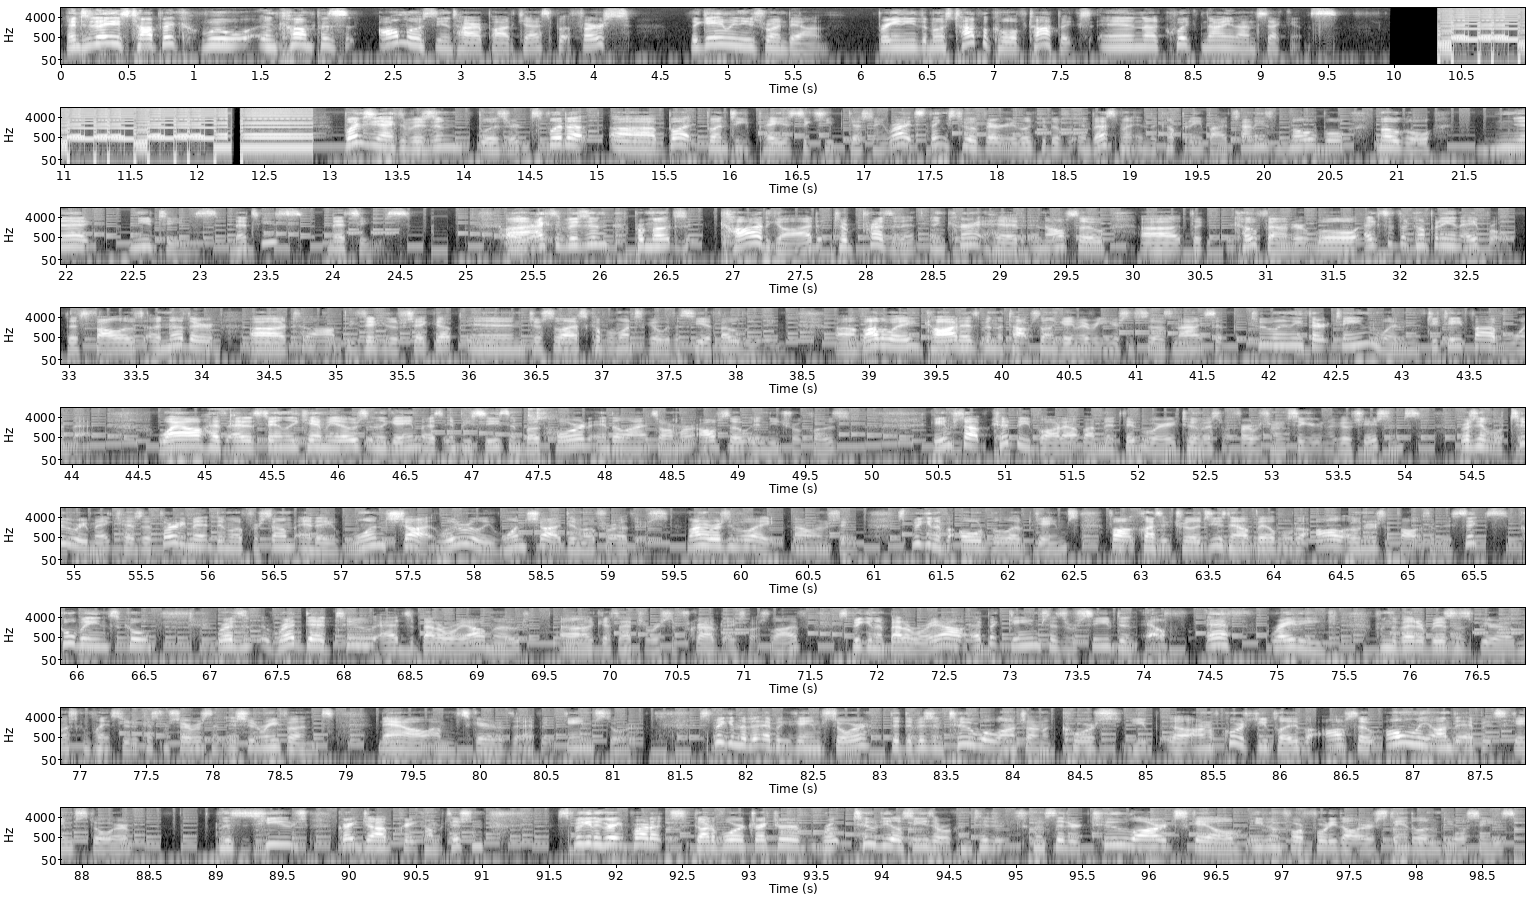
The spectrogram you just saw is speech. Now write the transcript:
And today's topic will encompass almost the entire podcast, but first, the gaming news rundown, bringing you the most topical of topics in a quick 99 seconds. Bungie and Activision Blizzard split up, uh, but Bungie pays to keep Destiny rights thanks to a very lucrative investment in the company by Chinese mobile mogul ne- NetEase. NetEase? NetEase. Uh, Activision promotes COD God to president and current head, and also uh, the co-founder will exit the company in April. This follows another uh, top executive shakeup in just the last couple months ago with the CFO leaving. Uh, by the way, COD has been the top-selling game every year since 2009, except 2013 when GTA 5 won that. WoW has added Stan Lee cameos in the game as NPCs in both Horde and Alliance armor, also in neutral clothes. GameStop could be bought out by mid-February. to investment firms in secret negotiations. Resident Evil 2 remake has a 30-minute demo for some and a one-shot, literally one-shot demo for others. Mine Resident Evil 8. I don't understand. Speaking of old beloved games, Fallout Classic Trilogy is now available to all owners of Fallout 76. Cool beans, cool. Res- Red Dead 2 adds battle royale mode. Uh, I guess I have to resubscribe to Xbox Live. Speaking of battle royale, Epic Games has received an F, F rating from the Better Business Bureau. Most complaints due to customer service and issuing refunds. Now I'm scared of the Epic Games Store. Speaking of the Epic Games Store, the Division 2 will launch on of course you uh, on of course Uplay, but also only on the Epic Games Store. This is huge. Great job, great competition. Speaking of great products, God of War director wrote two DLCs that were considered, considered too large scale, even for $40 standalone DLCs.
